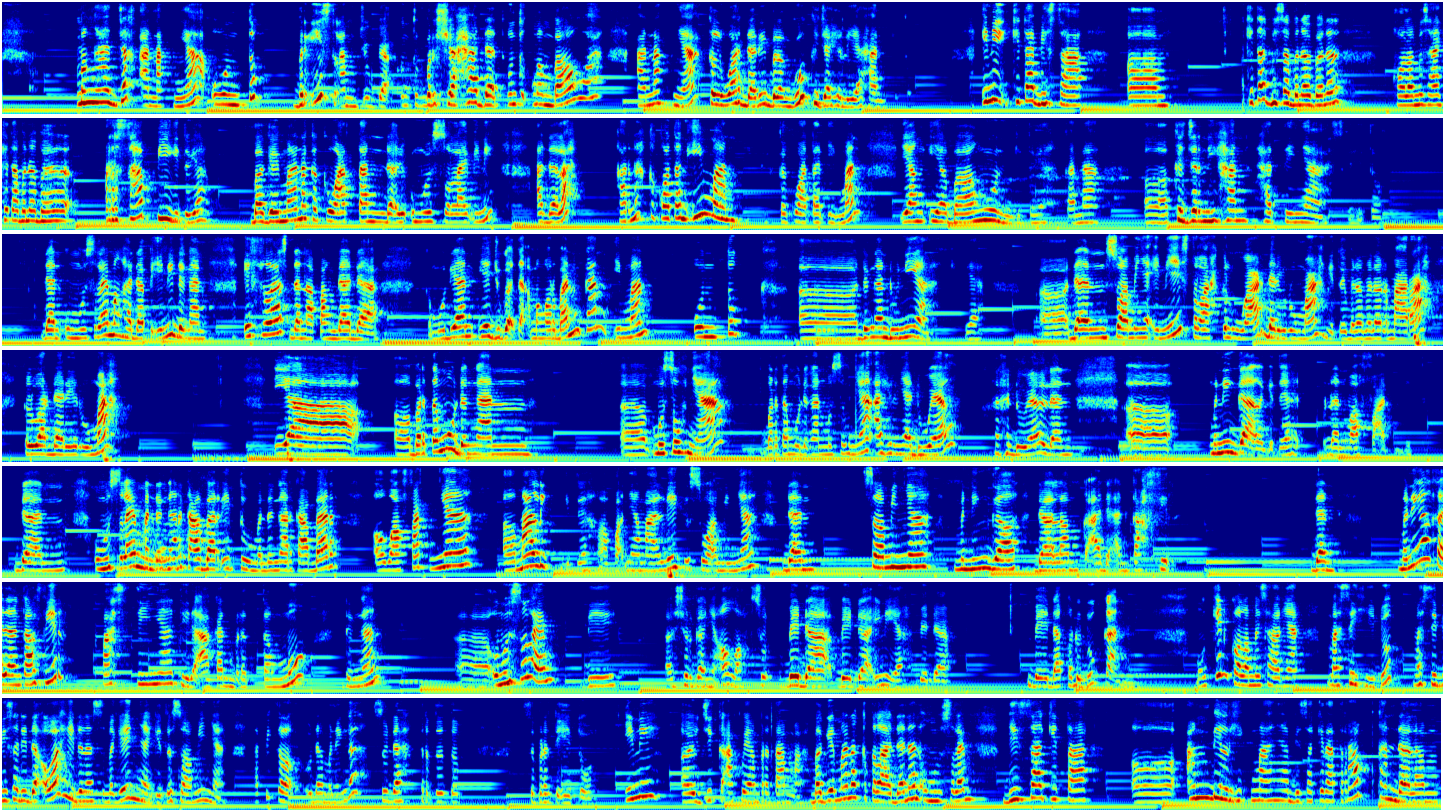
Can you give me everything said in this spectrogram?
mengajak anaknya untuk berislam juga untuk bersyahadat untuk membawa anaknya keluar dari belenggu kejahiliahan gitu. Ini kita bisa um, kita bisa benar-benar kalau misalnya kita benar-benar resapi gitu ya bagaimana kekuatan dari Ummu Sulaim ini adalah karena kekuatan iman kekuatan iman yang ia bangun gitu ya karena uh, kejernihan hatinya seperti itu dan Ummu Sulaim menghadapi ini dengan ikhlas dan lapang dada. Kemudian ia juga tak mengorbankan iman untuk uh, dengan dunia, ya. Uh, dan suaminya ini setelah keluar dari rumah gitu benar-benar marah keluar dari rumah ia uh, bertemu dengan uh, musuhnya bertemu dengan musuhnya akhirnya duel duel dan uh, meninggal gitu ya dan wafat gitu dan Ummu Sulaim mendengar kabar itu, mendengar kabar uh, wafatnya uh, Malik gitu ya, wafatnya Malik suaminya dan suaminya meninggal dalam keadaan kafir. Dan meninggal keadaan kafir pastinya tidak akan bertemu dengan uh, Ummu Sulaim di uh, surganya Allah. Beda beda ini ya, beda beda kedudukan. Mungkin kalau misalnya masih hidup, masih bisa didakwahi dan sebagainya gitu suaminya. Tapi kalau udah meninggal sudah tertutup seperti itu. Ini uh, jika aku yang pertama, bagaimana keteladanan Ummu Sulaim bisa kita uh, ambil hikmahnya, bisa kita terapkan dalam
